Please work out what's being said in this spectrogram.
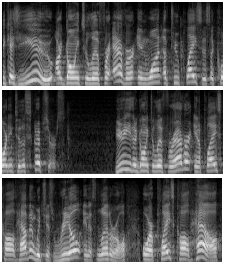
because you are going to live forever in one of two places according to the scriptures. You're either going to live forever in a place called heaven, which is real and it's literal, or a place called hell,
